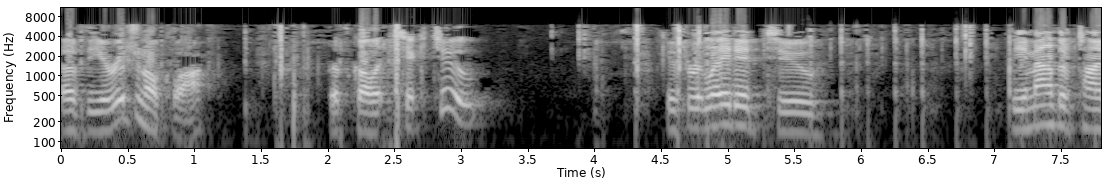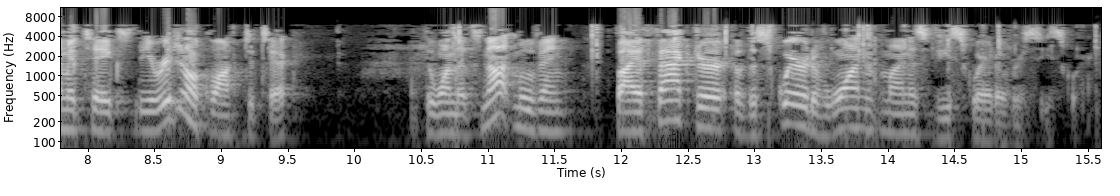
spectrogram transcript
of the original clock, let's call it tick 2, is related to the amount of time it takes the original clock to tick, the one that's not moving, by a factor of the square root of 1 minus v squared over c squared.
